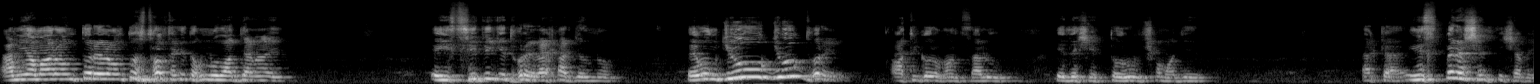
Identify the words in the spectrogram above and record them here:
আমি আমার অন্তরের অন্তঃস্থল থেকে ধন্যবাদ জানাই এই স্মৃতিকে ধরে রাখার জন্য এবং যুগ যুগ ধরে আতিকুর রহমান সালু এদেশের তরুণ সমাজের একটা ইন্সপিরেশন হিসাবে,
